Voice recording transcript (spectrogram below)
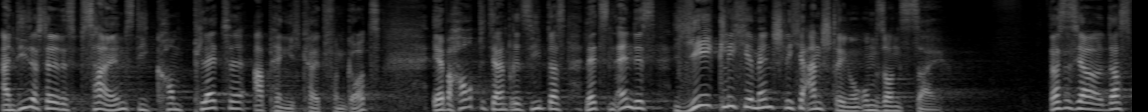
an dieser Stelle des Psalms die komplette Abhängigkeit von Gott. Er behauptet ja im Prinzip, dass letzten Endes jegliche menschliche Anstrengung umsonst sei. Das ist ja das,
